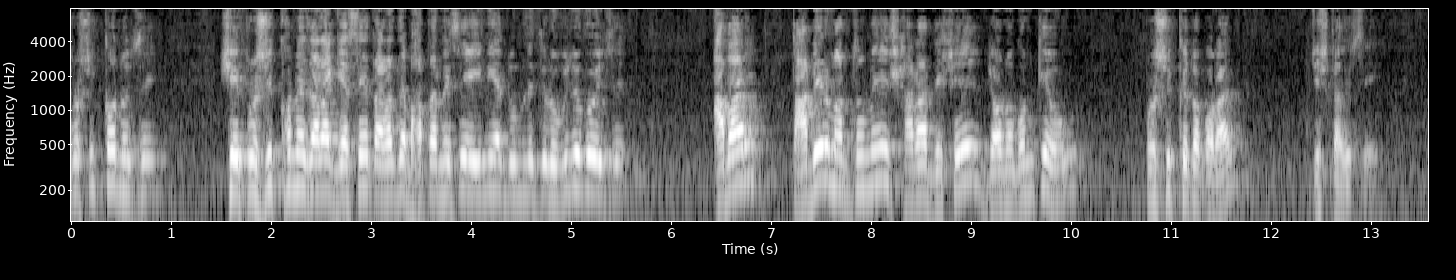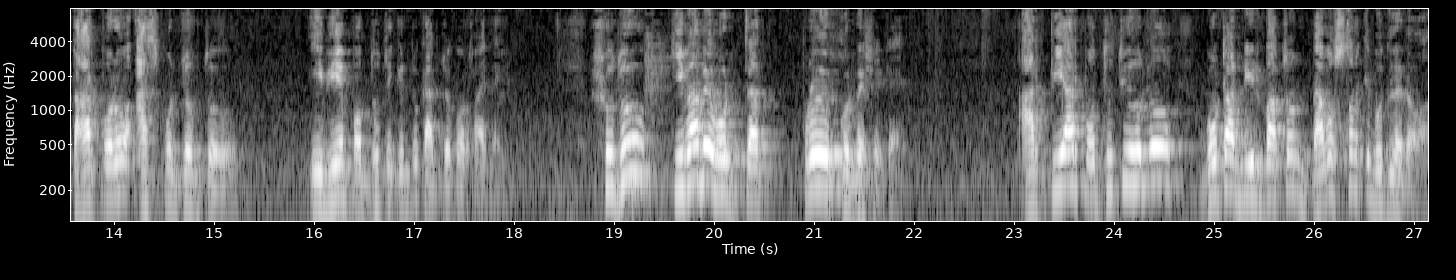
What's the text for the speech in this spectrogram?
প্রশিক্ষণ হয়েছে। সেই প্রশিক্ষণে যারা গেছে তারা যে ভাতা নিয়েছে এই নিয়ে দুর্নীতির অভিযোগ হয়েছে। আবার তাদের মাধ্যমে সারা দেশে জনগণকেও প্রশিক্ষিত করার চেষ্টা হয়েছে। তারপরেও আজ পর্যন্ত ইভিএম পদ্ধতি কিন্তু কার্যকর হয় নাই। শুধু কীভাবে ভোটটা প্রয়োগ করবে সেটা আর পিআর পদ্ধতি হলো গোটা নির্বাচন ব্যবস্থাকে বদলে দেওয়া।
